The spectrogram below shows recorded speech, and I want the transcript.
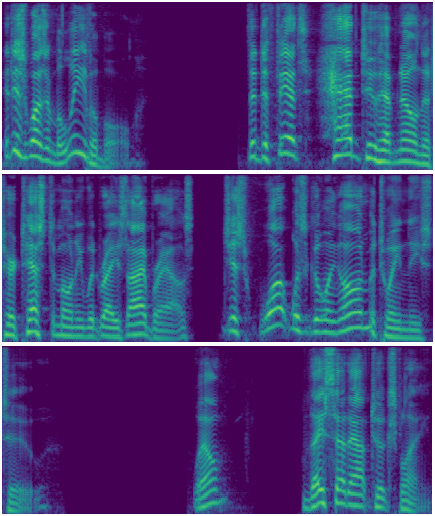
It just wasn't believable. The defense had to have known that her testimony would raise eyebrows. Just what was going on between these two? Well, they set out to explain.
